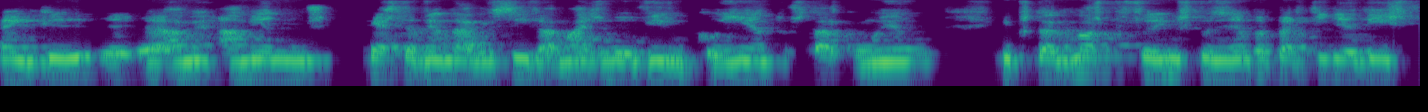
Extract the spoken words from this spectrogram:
em que eh, há, há, menos esta venda agressiva, há mais o ouvir o cliente, o estar com ele, e portanto nós preferimos, por exemplo, a partilha disto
